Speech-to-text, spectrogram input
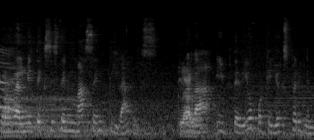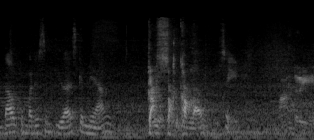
Pero realmente existen más entidades, Claro. ¿verdad? Y te digo porque yo he experimentado con varias entidades que me han Casaca. hablado. Sí. Madre.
